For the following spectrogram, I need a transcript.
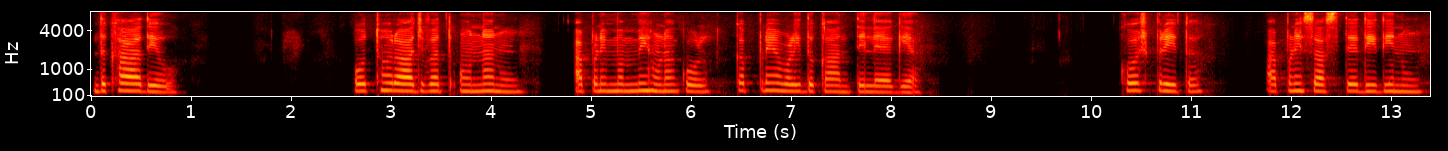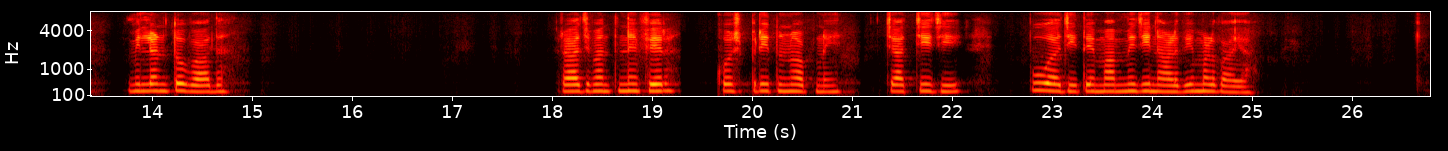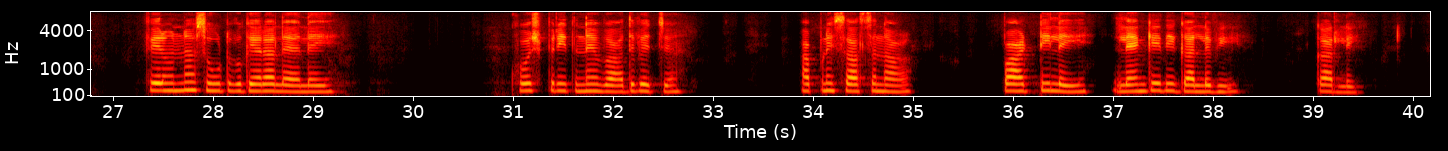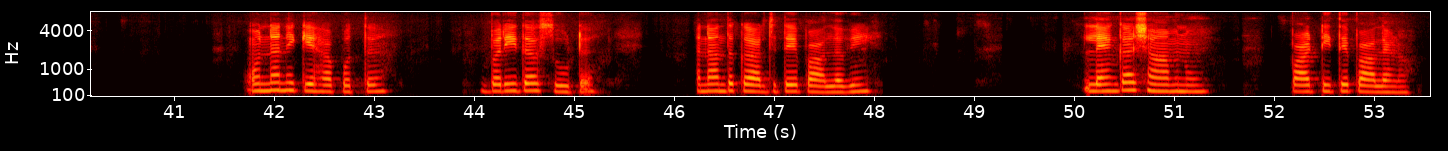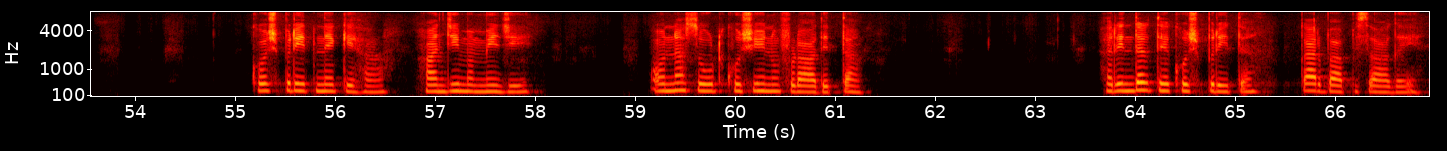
ਦਿਖਾ ਦਿਓ। ਉਥੋਂ ਰਾਜਵੰਤ ਉਹਨਾਂ ਨੂੰ ਆਪਣੀ ਮੰਮੀ ਹੁਣਾਂ ਕੋਲ ਕੱਪੜਿਆਂ ਵਾਲੀ ਦੁਕਾਨ ਤੇ ਲੈ ਗਿਆ। ਖੁਸ਼ਪ੍ਰੀਤ, ਆਪਣੀ ਸੱਸ ਤੇ ਦੀਦੀ ਨੂੰ ਮਿਲਣ ਤੋਂ ਬਾਅਦ ਰਾਜਵੰਤ ਨੇ ਫਿਰ ਖੁਸ਼ਪ੍ਰੀਤ ਨੂੰ ਆਪਣੀ ਚਾਚੀ ਜੀ, ਭੂਆ ਜੀ ਤੇ ਮਾਮੀ ਜੀ ਨਾਲ ਵੀ ਮਿਲਵਾਇਆ। ਫਿਰ ਉਹਨਾਂ ਸੂਟ ਵਗੈਰਾ ਲੈ ਲਏ। ਖੁਸ਼ਪ੍ਰੀਤ ਨੇ ਬਾਅਦ ਵਿੱਚ ਆਪਣੀ ਸੱਸ ਨਾਲ ਪਾਰਟੀ ਲਈ ਲਹਿੰਗੇ ਦੀ ਗੱਲ ਵੀ ਕਰ ਲਈ। ਉਹਨਾਂ ਨੇ ਕਿਹਾ, ਪੁੱਤ ਬਰੀ ਦਾ ਸੂਟ, ਆਨੰਦ ਕਾਰਜ ਤੇ ਪਾ ਲਵੀਂ। ਲਹਿੰਗਾ ਸ਼ਾਮ ਨੂੰ ਪਾਰਟੀ ਤੇ ਪਾ ਲੈਣਾ। ਖੁਸ਼ਪ੍ਰੀਤ ਨੇ ਕਿਹਾ, ਹਾਂਜੀ, ਮੰਮੀ ਜੀ। ਉਹਨਾਂ ਸੂਟ ਖੁਸ਼ੀ ਨੂੰ ਫੜਾ ਦਿੱਤਾ। ਹਰਿੰਦਰ ਤੇ ਖੁਸ਼ਪ੍ਰੀਤ ਘਰ ਵਾਪਸ ਆ ਗਏ।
